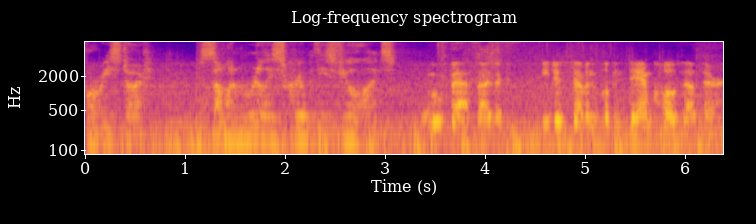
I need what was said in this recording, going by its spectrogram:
Before restart. Someone really screwed with these fuel lines. Move fast, Isaac. Aegis 7's looking damn close out there.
